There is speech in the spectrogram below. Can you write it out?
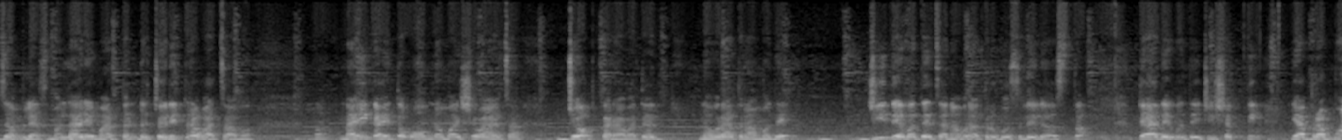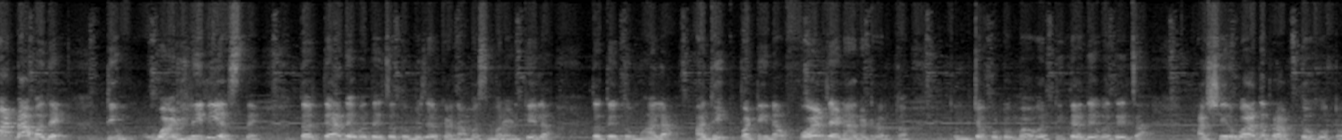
जमल्यास मल्हारी मार्तंड चरित्र वाचावं. नाही काही तर ओम नमः शिवायाचा जप करावा. त्या नवरात्रामध्ये जी देवतेचं नवरात्र बसलेलं असतं त्या देवतेची शक्ती या ब्रह्मांडामध्ये ती वाढलेली असते. तर त्या देवतेचं तुम्ही जर का नामस्मरण केलं तर ते तुम्हाला अधिक पटीनं फळ देणारं ठरतं. तुमच्या कुटुंबावरती त्या देवतेचा आशीर्वाद प्राप्त होतो.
